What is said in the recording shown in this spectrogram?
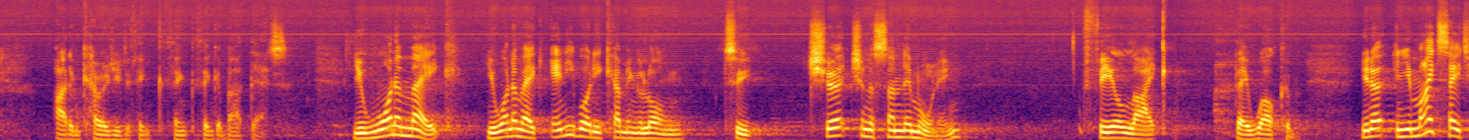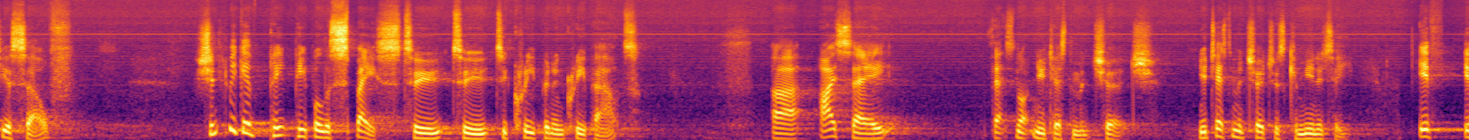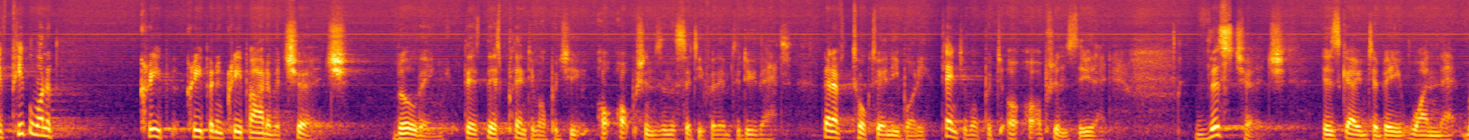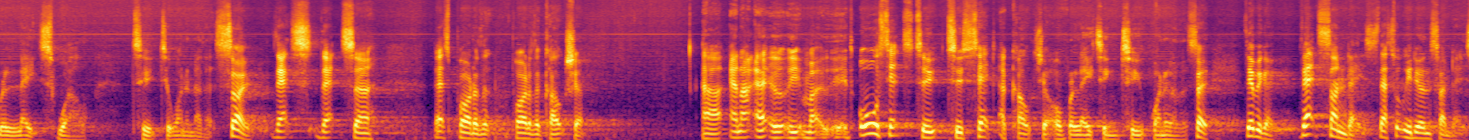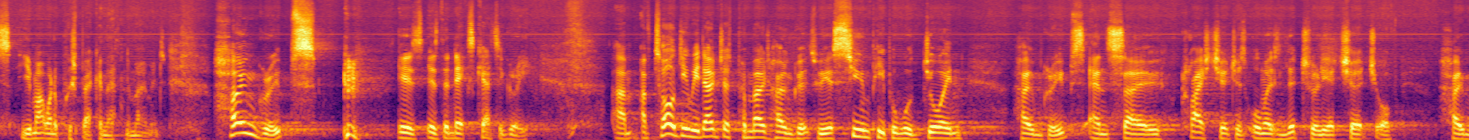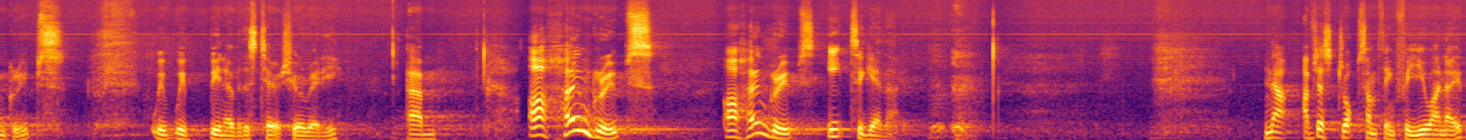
I'd encourage you to think, think, think about that. You want to make, you want to make anybody coming along to church on a Sunday morning feel like they're welcome. You know, and you might say to yourself, shouldn't we give pe- people the space to, to, to creep in and creep out? Uh, I say that's not New Testament church. New Testament church is community. If, if people want to creep, creep in and creep out of a church building, there's, there's plenty of options in the city for them to do that. They don't have to talk to anybody. Plenty of oppo- o- options to do that. This church is going to be one that relates well to, to one another. So that's, that's, uh, that's part, of the, part of the culture. Uh, and I, it all sets to, to set a culture of relating to one another. So there we go. That's Sundays. That's what we do on Sundays. You might want to push back on that in a moment. Home groups is, is the next category. Um, I've told you we don't just promote home groups, we assume people will join home groups. And so Christchurch is almost literally a church of home groups. We've, we've been over this territory already. Um, our home groups, our home groups eat together. Now, I've just dropped something for you, I know,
